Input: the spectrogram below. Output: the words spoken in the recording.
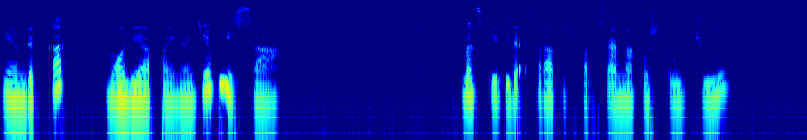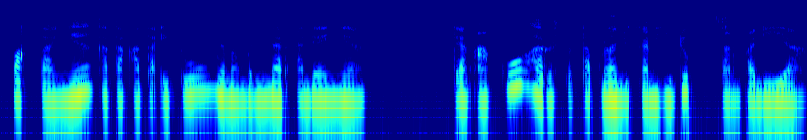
Yang dekat mau diapain aja bisa. Meski tidak 100% aku setuju, Faktanya, kata-kata itu memang benar adanya, dan aku harus tetap melanjutkan hidup tanpa dia.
